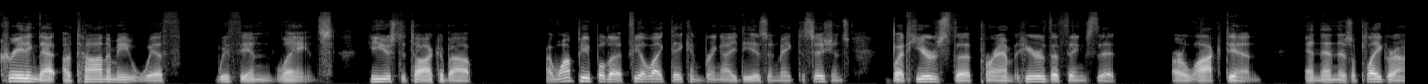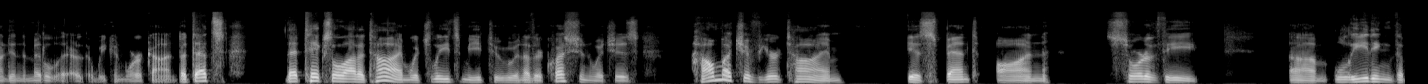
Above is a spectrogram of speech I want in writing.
creating that autonomy with within lanes. He used to talk about I want people to feel like they can bring ideas and make decisions, but here's the parameter here are the things that are locked in. And then there's a playground in the middle there that we can work on. But that's that takes a lot of time, which leads me to another question, which is how much of your time is spent on sort of the um, leading the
